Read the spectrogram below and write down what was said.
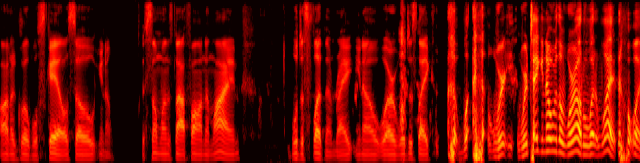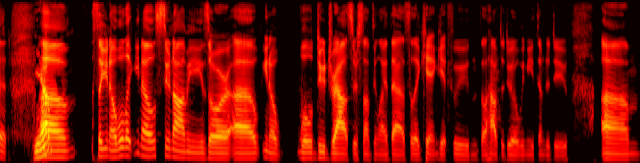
on a global scale, so you know if someone's not falling in line, we'll just flood them, right? You know, or we'll just like we're we're taking over the world. What what what? Yep. Um, so you know we'll like you know tsunamis or uh you know we'll do droughts or something like that, so they can't get food and they'll have to do what we need them to do. Um,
